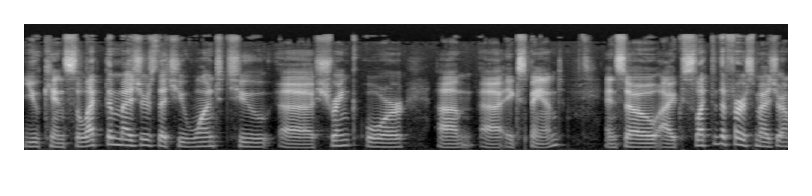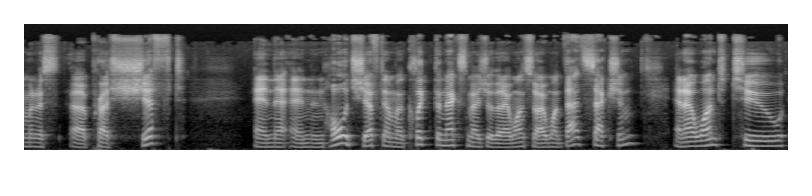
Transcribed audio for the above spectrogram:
you can select the measures that you want to uh, shrink or um, uh, expand. And so I selected the first measure. I'm going to uh, press Shift and, and then hold Shift. I'm going to click the next measure that I want. So I want that section and I want to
